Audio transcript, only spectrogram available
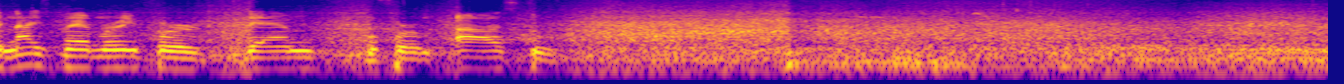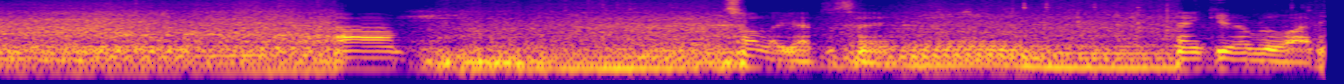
a nice memory for them, for us to. Um, that's all I got to say. Thank you, everybody.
